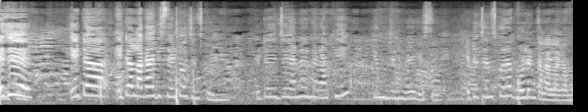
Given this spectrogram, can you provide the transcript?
এই যে এটা এটা লাগাই দিছে এটাও চেঞ্জ করব এটা এই যে এনে এনে রাখি কেমন জানি হয়ে গেছে। এটা চেঞ্জ করে গোল্ডেন কালার লাগাবো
